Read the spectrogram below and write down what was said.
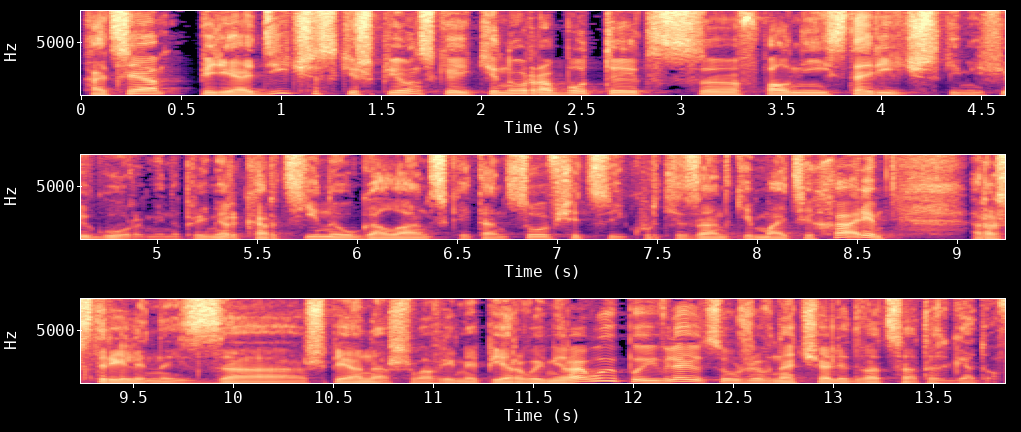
Хотя периодически шпионское кино работает с вполне историческими фигурами. Например, картины у голландской танцовщицы и куртизанки Мати Хари, расстрелянной за шпионаж во время Первой мировой, появляются уже в начале 20-х годов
